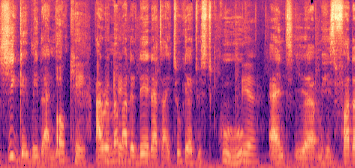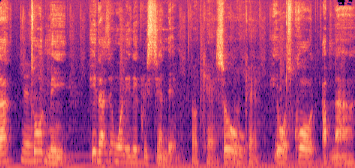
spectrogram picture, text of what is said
She gave me that name. Okay. I remember okay. the day that I took her to school. Yeah. And um, his father yeah. told me he doesn't want any Christian name. Okay. So okay. he was called Abna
